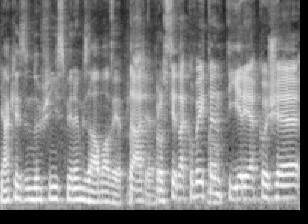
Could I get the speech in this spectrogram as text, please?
nějaké zjednodušení směrem k zábavě. Prostě. Tak, prostě takovej ten no. týr, jakože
